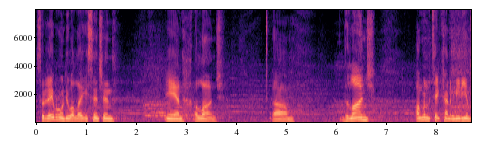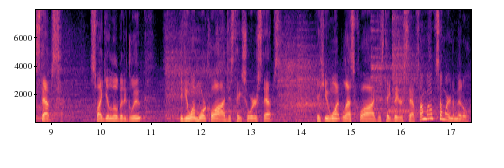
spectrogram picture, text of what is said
So today we're gonna do a leg extension and a lunge. Um, the lunge, I'm gonna take kind of medium steps so I get a little bit of glute. If you want more quad, just take shorter steps. If you want less quad, just take bigger steps. I'm, I'm somewhere in the middle.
